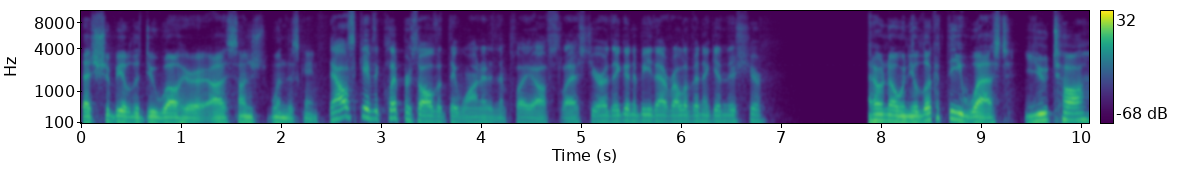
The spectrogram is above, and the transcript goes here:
that should be able to do well here, uh, Suns win this game. Dallas gave the Clippers all that they wanted in the playoffs last year. Are they going to be that relevant again this year? I don't know. When you look at the West, Utah,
